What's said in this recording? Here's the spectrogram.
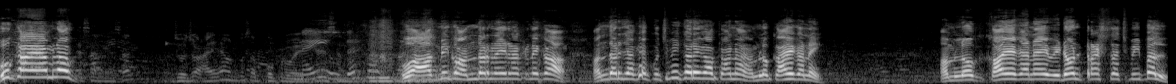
भूखा है हम लोग। जो जो आए हैं उनको सबको प्रोवाइड नहीं उधर जाके वो आदमी को अंदर नहीं रखने का। अंदर जाके कुछ भी करेगा खाना हम लोग खाएगा नहीं। हम लोग खाएगा नहीं। We don't trust such people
